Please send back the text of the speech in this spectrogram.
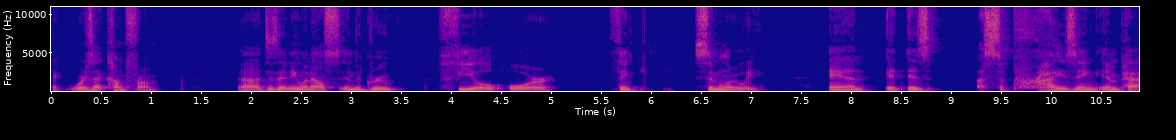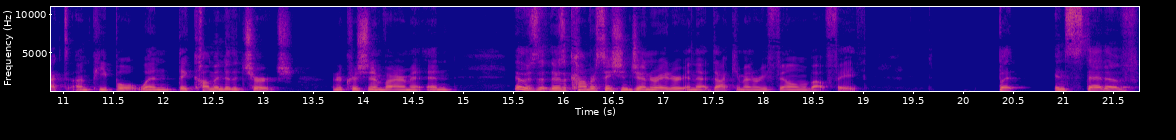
Like, where does that come from? Uh, does anyone else in the group feel or think similarly? And it is a surprising impact on people when they come into the church in a Christian environment. And you know, there's, a, there's a conversation generator in that documentary film about faith. But instead of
